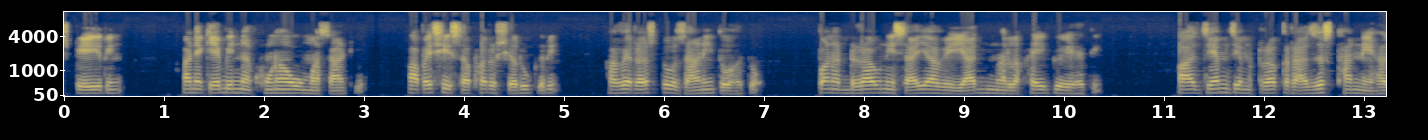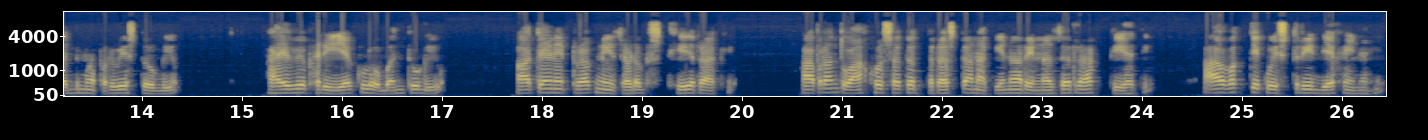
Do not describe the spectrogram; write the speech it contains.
સ્ટેરિંગ અને કેબિનના ખૂણાઓમાં સાંટ્યું. આ પછી સફર શરૂ કરી. હવે રસ્તો જાણીતો હતો, પણ ડરાવની સાયા હવે યાદમાં લખાઈ ગઈ હતી. આ જેમ જેમ ટ્રક રાજસ્થાનની હદમાં પ્રવેશતો ગયો, હાઈવે ફરી એકલો બનતો ગયો. આ તેણે ટ્રકની ઝડપ સ્થિર રાખી. આ પરંતુ આંખો સતત રસ્તાના કિનારે નજર રાખતી હતી. આ વખતે કોઈ સ્ત્રી દેખાઈ નહીં.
